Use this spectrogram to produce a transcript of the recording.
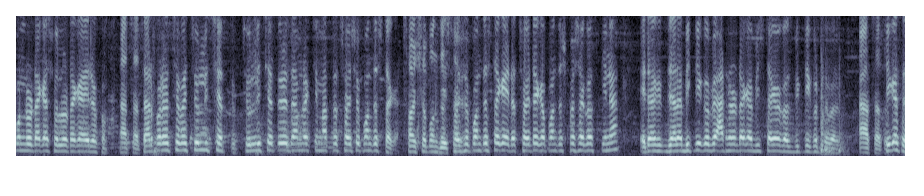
পনেরো টাকা ষোলো টাকা এরকম। আচ্ছা আচ্ছা। তারপরে হচ্ছে ভাই চল্লিশ ছিয়াত্তর। চল্লিশ ছিয়াত্তরের দাম রাখছি মাত্র ছয়শো পঞ্চাশ টাকা। ছয়শো পঞ্চাশ টাকা ছয়শো পঞ্চাশ টাকা এটা ছয় টাকা পঞ্চাশ পয়সা গজ কিনা এটা যারা বিক্রি করবে আঠারো টাকা বিশ টাকা গজ বিক্রি করতে পারবে। আচ্ছা আচ্ছা ঠিক আছে?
